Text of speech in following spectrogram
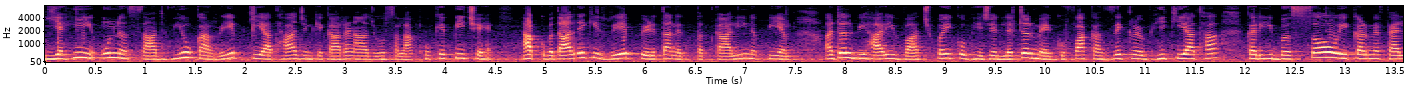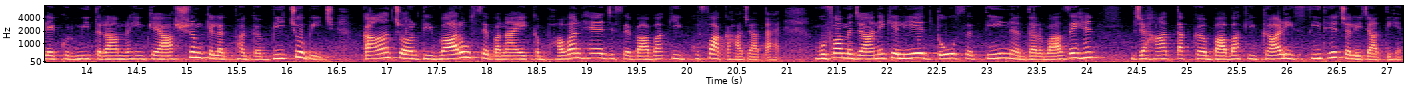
यहीं उन साध्वियों का रेप किया था जिनके कारण आज वो सलाखों के पीछे है। आपको बता दें कि रेप पीड़िता ने तत्कालीन पीएम अटल बिहारी वाजपेयी को भेजे लेटर में गुफा का ज़िक्र भी किया था। करीब सौ एकड़ में फैले गुरमीत राम रहीम के आश्रम के लगभग बीचों बीच कांच और दीवारों से बना एक भवन है, जिसे बाबा की गुफा कहा जाता है। गुफा में जाने के लिए दो से तीन दरवाजे हैं, जहाँ तक बाबा की गाड़ी सीधे चली जाती है।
